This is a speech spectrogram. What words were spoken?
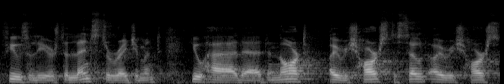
Fusiliers, the Leinster Regiment, you had uh, the North Irish Horse, the South Irish Horse,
